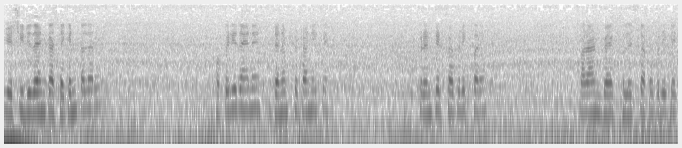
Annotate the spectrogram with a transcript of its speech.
ये सी डिज़ाइन का सेकंड कलर है। कॉपी डिज़ाइन है, जन्म छुटानी के। प्रिंटेड फैब्रिक पर है। फ्रंट बैक पुलिस का फैब्रिक एक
